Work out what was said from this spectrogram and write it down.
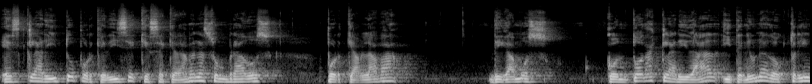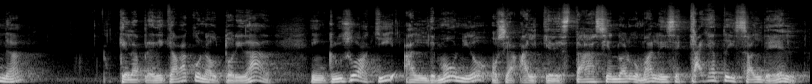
es clarito porque dice que se quedaban asombrados porque hablaba, digamos, con toda claridad y tenía una doctrina que la predicaba con autoridad. Incluso aquí al demonio, o sea, al que está haciendo algo mal, le dice, cállate y sal de él.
